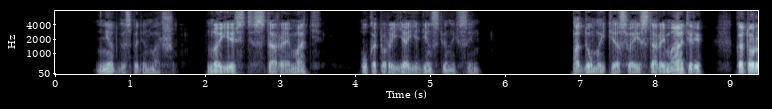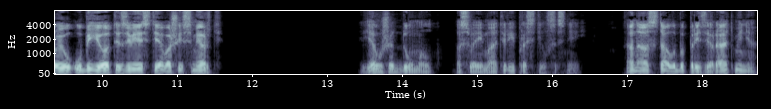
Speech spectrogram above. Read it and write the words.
— Нет, господин маршал, но есть старая мать, у которой я единственный сын. Подумайте о своей старой матери, которую убьет известие о вашей смерти. Я уже думал о своей матери и простился с ней. Она стала бы презирать меня,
